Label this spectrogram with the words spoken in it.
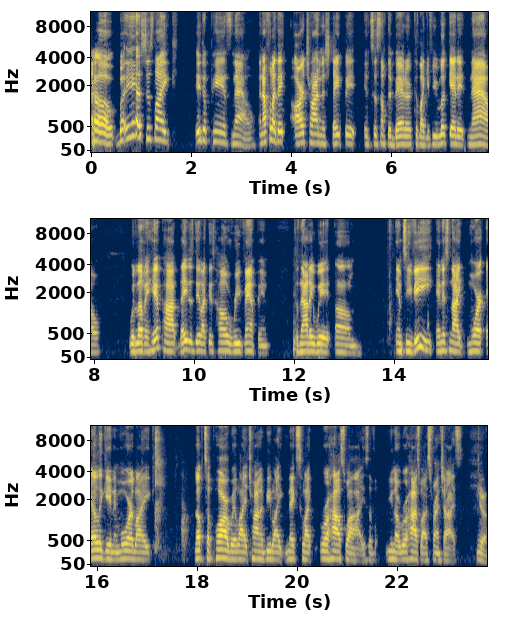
Oh, but yeah, it's just like it depends now, and I feel like they are trying to shape it into something better. Because like if you look at it now with Love and Hip Hop, they just did like this whole revamping, because now they with um MTV and it's like more elegant and more like up to par with like trying to be like next to like Real Housewives of you know Real Housewives franchise. Yeah.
